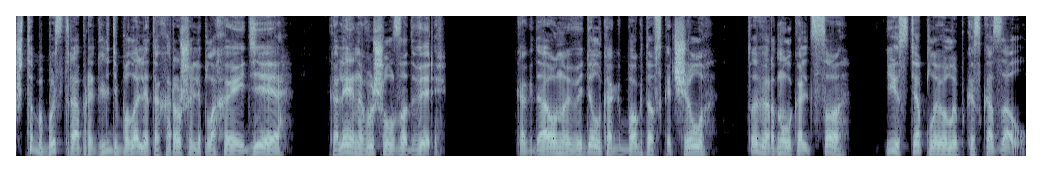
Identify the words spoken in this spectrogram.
чтобы быстро определить, была ли это хорошая или плохая идея, Калейн вышел за дверь. Когда он увидел, как Богда вскочил, то вернул кольцо и с теплой улыбкой сказал.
